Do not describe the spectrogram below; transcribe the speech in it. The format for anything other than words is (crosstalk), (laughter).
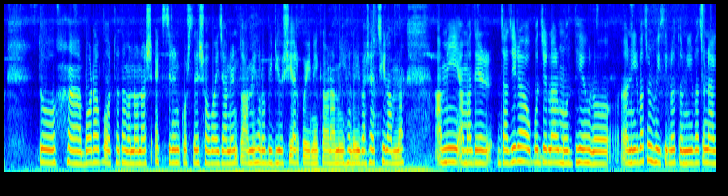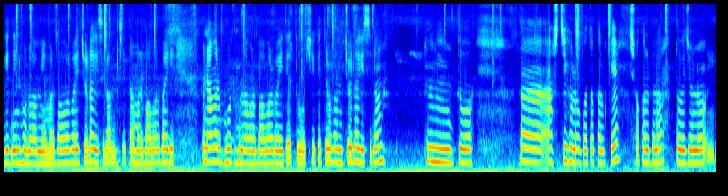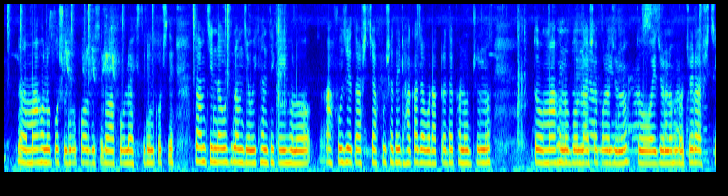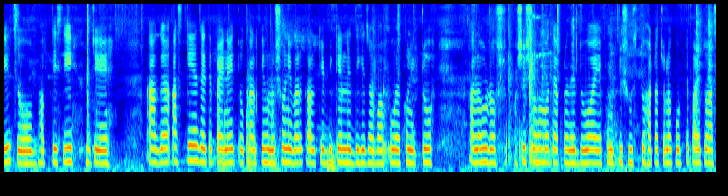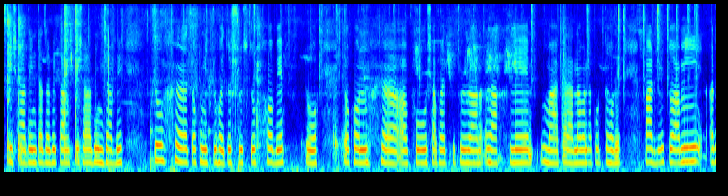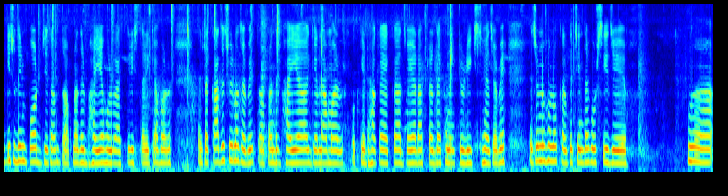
তো আহ, বরাবর অর্থাৎ আমার ননাস অ্যাক্সিডেন্ট করছে সবাই জানেন। তো আমি হলো ভিডিও শেয়ার করি নাই কারণ আমি হলো এই বাসায় ছিলাম না। আমি আমাদের জাজিরা উপজেলার মধ্যে হলো নির্বাচন হয়েছিল। তো নির্বাচনের আগের দিন হলো আমি আমার বাবার বাড়ি চলে গেছিলাম যেহেতু আমার বাবার বাড়ি মানে আমার ভোট হলো আমার বাবার বাড়িতে। তো সেক্ষেত্রে আমি চলে গেছিলাম। তো আসছি হলো গতকালকে সকালবেলা। তো ওই জন্য মা হলো পরশুদিন কল দিছিল, আপু হলো অ্যাক্সিডেন্ট করছে। তো আমি চিন্তা করছিলাম যে ওইখান থেকেই হলো আফু যেহেতু আসছে আফুর সাথেই ঢাকা যাব ডাক্তার দেখানোর জন্য। তো মা হলো বলল আসা পড়ার জন্য। তো এই জন্য হলো চলে আসছি। তো ভাবতেছি যে আগা, আজকে যাইতে পারি নাই। তো কালকে হলো শনিবার, কালকে বিকেলের দিকে যাব। আপু এখন একটু আল্লাহর অশেষ রহমতে আপনাদের দোয়ায় এখন একটু সুস্থ হাঁটাচলা করতে পারে। তো আজকে সারাদিনটা যাবে, কালকে সারাদিন যাবে। তো তখন একটু হয়তো সুস্থ হবে। তো তখন আপু সাফায়াত পিঠু রাখলে মাকে রান্না বান্না করতে হবে। পারবে। তো আমি আর কিছুদিন পর যেতাম, তো আপনাদের ভাইয়া হলো একত্রিশ তারিখে আবার একটা কাজে চলে যাবে। তো আপনাদের ভাইয়া গেলে আমার পক্ষে ঢাকা একা যাইয়া ডাক্তার দেখানো একটু রিস্ক হয়ে যাবে। এজন্য হলো কালকে চিন্তা করছি যে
